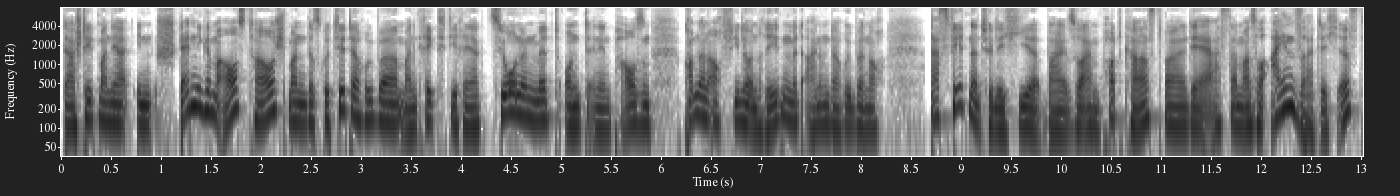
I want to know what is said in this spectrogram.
da steht man ja in ständigem Austausch, man diskutiert darüber, man kriegt die Reaktionen mit und in den Pausen kommen dann auch viele und reden mit einem darüber noch. Das fehlt natürlich hier bei so einem Podcast, weil der erst einmal so einseitig ist.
